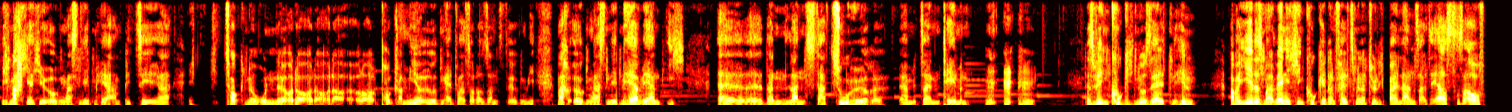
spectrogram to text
ich mache ja hier irgendwas nebenher am PC, ja. Ich zock eine Runde oder, oder, oder, oder programmiere irgendetwas oder sonst irgendwie, mach irgendwas nebenher, während ich äh, äh dann Lanz da zuhöre, ja, mit seinen Themen. Deswegen gucke ich nur selten hin. Aber jedes Mal, wenn ich hingucke, dann fällt es mir natürlich bei Lanz als erstes auf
